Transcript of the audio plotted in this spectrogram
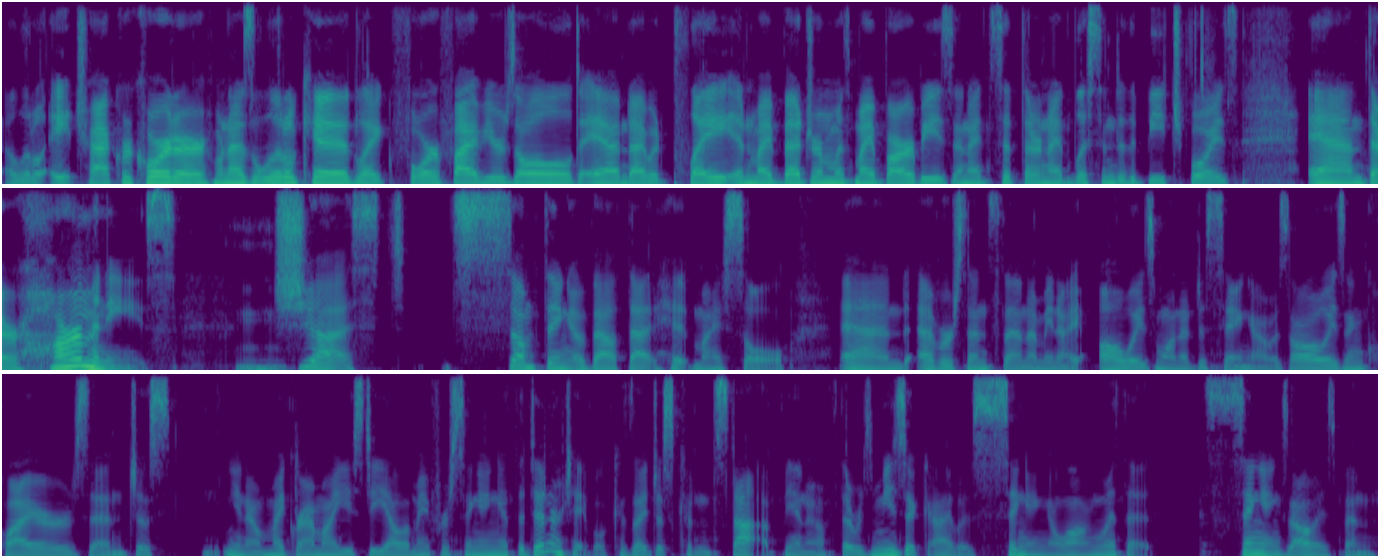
a little eight track recorder when I was a little kid, like four or five years old, and I would play in my bedroom with my Barbies, and I'd sit there and I'd listen to the Beach Boys, and their harmonies, just something about that hit my soul. And ever since then, I mean, I always wanted to sing. I was always in choirs and just, you know, my grandma used to yell at me for singing at the dinner table because I just couldn't stop. You know, if there was music, I was singing along with it. Singing's always been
